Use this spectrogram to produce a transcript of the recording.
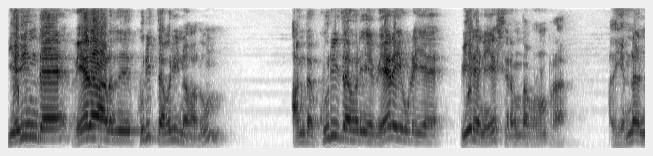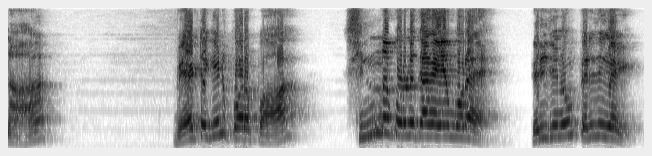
எரிந்த வேலானது குறி தவறினாலும் அந்த குறி தவறிய வேலையுடைய வீரனையே சிறந்தவன்றார் அது என்னன்னா வேட்டைக்குன்னு போறப்பா சின்ன பொருளுக்காக ஏன் போற? பெரிதினும் பெரிதுகள்.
